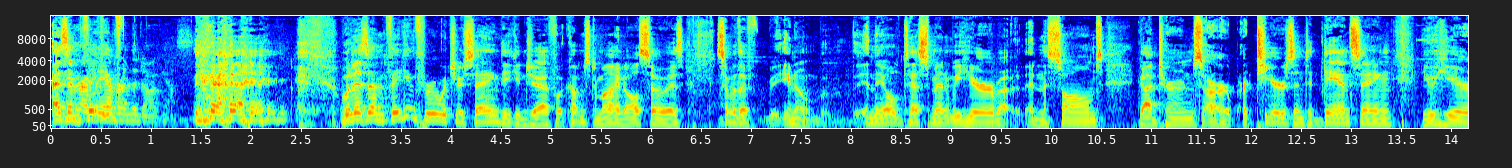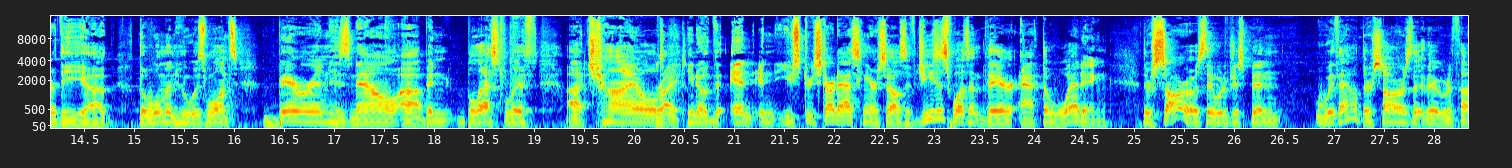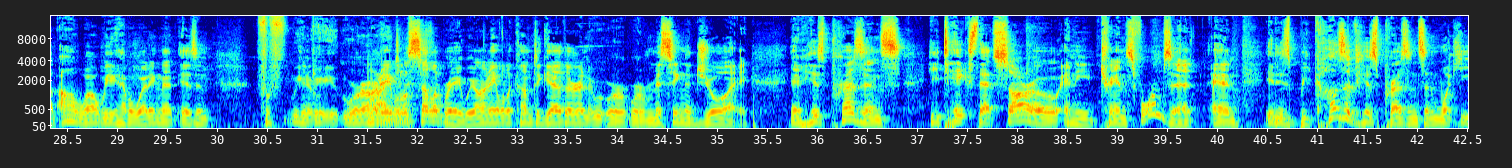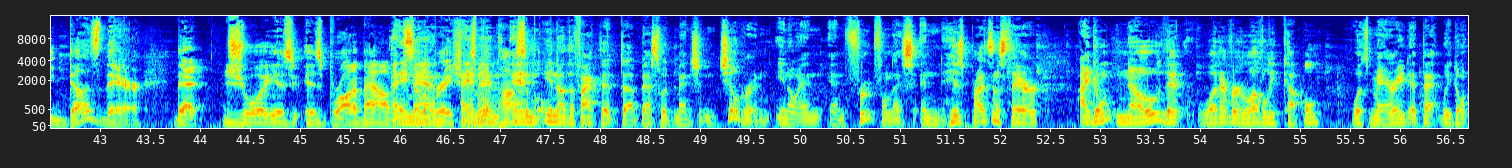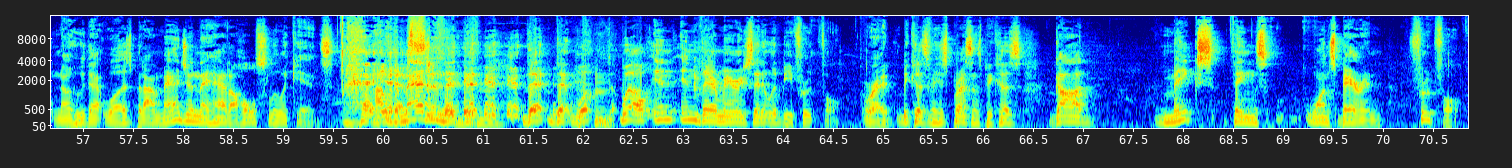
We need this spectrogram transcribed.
As I'm thinking, ever in the doghouse. but as I'm thinking through what you're saying, Deacon Jeff, what comes to mind also is some of the, you know, in the Old Testament we hear about in the Psalms, God turns our, our tears into dancing. You hear the uh, the woman who was once barren has now uh, been blessed with a child. Right. You know, the, and and you st- we start asking ourselves if Jesus wasn't there at the wedding, their sorrows they would have just been without their sorrows. They, they would have thought, oh well, we have a wedding that isn't. You know, we aren't Right. able to celebrate. We aren't able to come together, and we're, we're missing a joy. In His presence, He takes that sorrow and He transforms it, and it is because of His presence and what He does there that joy is is brought about and celebration is made possible. And you know the fact that uh, Bess would mention children, you know, and and fruitfulness and his presence there. I don't know that whatever lovely couple was married at that. We don't know who that was, but I imagine they had a whole slew of kids. I would imagine that that, that that what well in in their marriage that it would be fruitful, Right. Because of his presence, because God makes things once barren fruitful,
